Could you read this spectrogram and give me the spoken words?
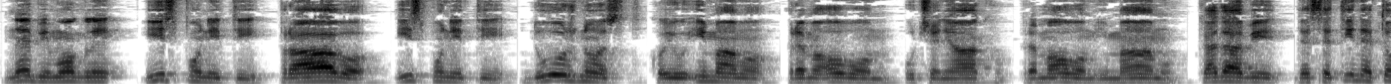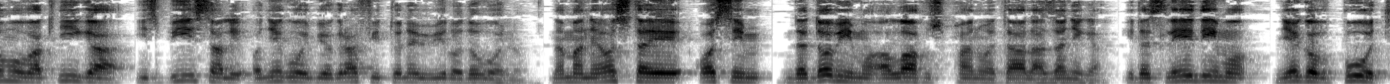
ne bi mogli ispuniti pravo, ispuniti dužnost koju imamo prema ovom učenjaku, prema ovom imamu. Kada bi desetine tomova knjiga ispisali o njegovoj biografiji, to ne bi bilo dovoljno. Nama ne ostaje osim da dovimo Allahu subhanahu wa ta'ala za njega i da slijedimo njegov put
